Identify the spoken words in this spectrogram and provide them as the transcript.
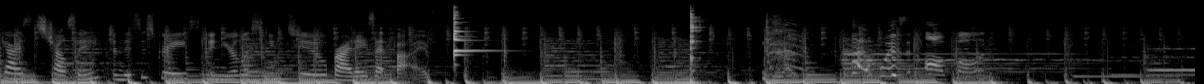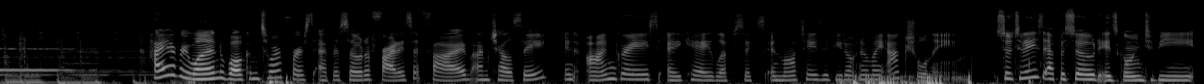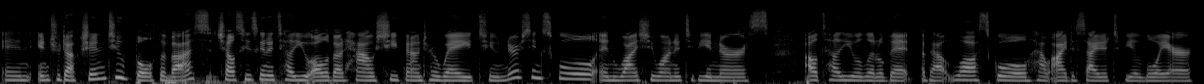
Hey guys, it's Chelsea. And this is Grace, and you're listening to Fridays at 5. that was awful. Hi everyone, welcome to our first episode of Fridays at 5. I'm Chelsea. And I'm Grace, aka Lipsticks and Lattes, if you don't know my actual name. So today's episode is going to be an introduction to both of us. Chelsea's going to tell you all about how she found her way to nursing school and why she wanted to be a nurse. I'll tell you a little bit about law school, how I decided to be a lawyer,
